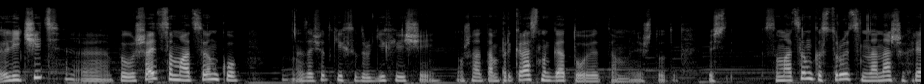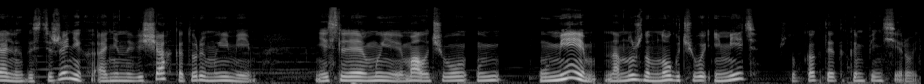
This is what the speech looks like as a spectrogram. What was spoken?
лечить, э, повышать самооценку за счет каких-то других вещей. Что она там прекрасно готовит там, или что-то. То есть самооценка строится на наших реальных достижениях, а не на вещах, которые мы имеем. Если мы мало чего ум- умеем, нам нужно много чего иметь, чтобы как-то это компенсировать.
